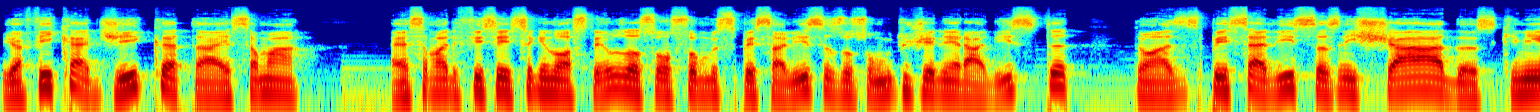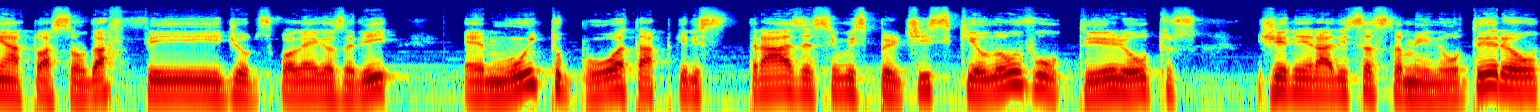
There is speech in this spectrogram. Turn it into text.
Já fica a dica, tá? Essa é uma, essa é uma deficiência que nós temos, nós não somos especialistas, eu sou muito generalista. Então, as especialistas nichadas, que nem a atuação da Fê, de outros colegas ali, é muito boa, tá? Porque eles trazem, assim, uma expertise que eu não vou ter, outros generalistas também não terão.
